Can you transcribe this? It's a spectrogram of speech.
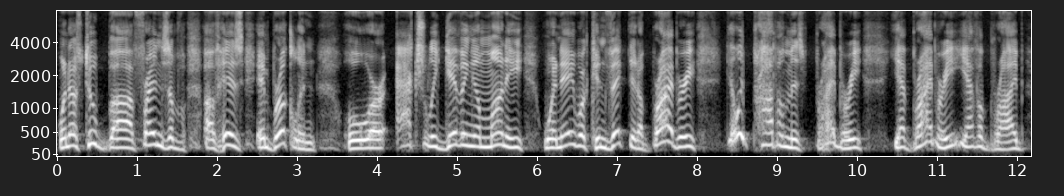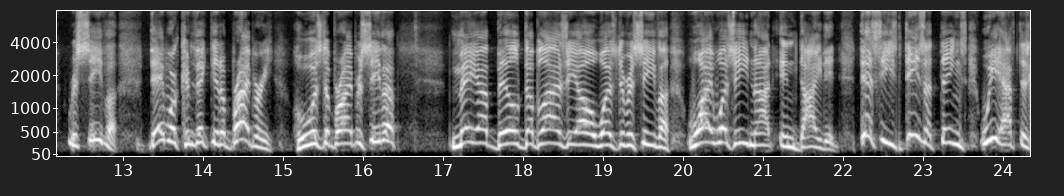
when those two uh, friends of, of his in Brooklyn who were actually giving him money when they were convicted of bribery, the only problem is bribery. You have bribery, you have a bribe receiver. They were convicted of bribery. Who was the bribe receiver? Mayor Bill de Blasio was the receiver. Why was he not indicted? This is, these are things we have to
